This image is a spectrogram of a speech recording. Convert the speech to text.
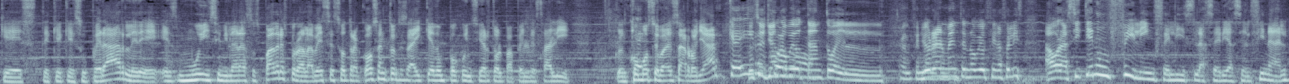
que este que, que superar le- es muy similar a sus padres pero a la vez es otra cosa entonces ahí queda un poco incierto el papel de Sally en cómo se va a desarrollar. Entonces yo no veo tanto el, el final yo realmente no veo el final feliz. Ahora sí tiene un feeling feliz la serie hacia el final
